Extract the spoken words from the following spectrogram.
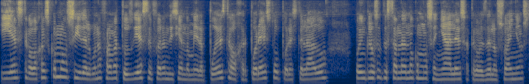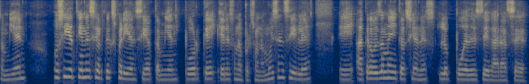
y es trabajo. Es como si de alguna forma tus guías te fueran diciendo, mira, puedes trabajar por esto, por este lado, o incluso te están dando como señales a través de los sueños también. O si ya tienes cierta experiencia también porque eres una persona muy sensible, eh, a través de meditaciones lo puedes llegar a hacer.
